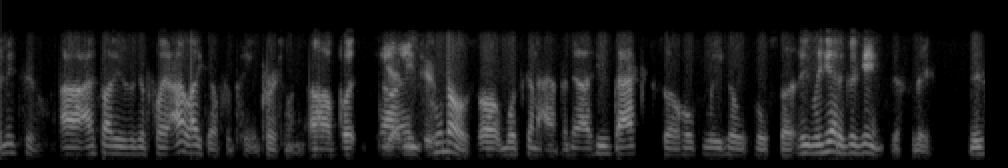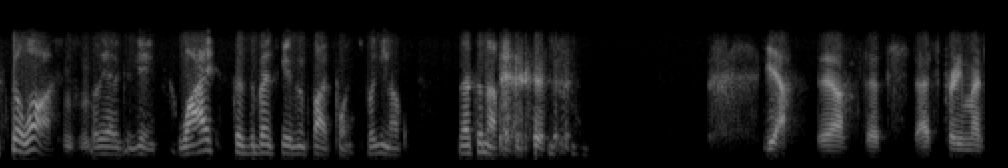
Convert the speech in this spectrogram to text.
me too. Uh, I thought he was a good player. I like Elfrid Payton personally, uh, but uh, Yeah, and who knows uh, what's going to happen? Uh, he's back, so hopefully he'll he'll start. He, he had a good game yesterday. They still lost, Mhm. but he had a good game. Why? Because the bench gave him five points. But you know, that's enough. Yeah, yeah, that's that's pretty much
